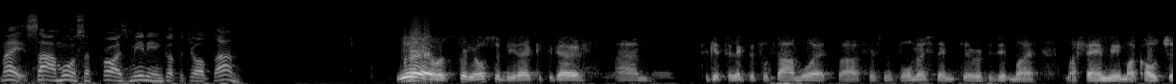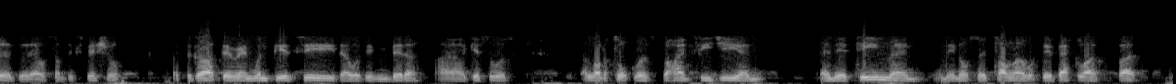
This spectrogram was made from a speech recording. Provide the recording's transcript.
mate, Samoa surprised many and got the job done. Yeah, it was pretty awesome, you know, to go um, to get selected for Samoa uh, first and foremost, and to represent my my family and my culture. That was something special. To go out there and win PNC, that was even better. Uh, I guess it was a lot of talk was behind Fiji and and their team, and, and then also Tonga with their backline. But I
